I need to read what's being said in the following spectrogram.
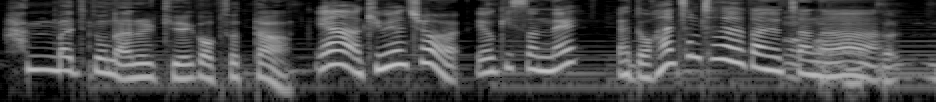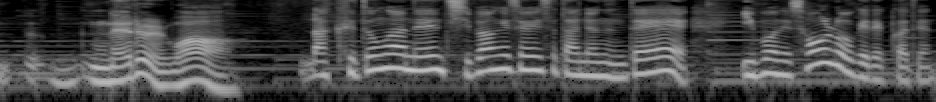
한마디도 나눌 기회가 없었다. 야 김현철 여기 있었네? 야 너 한참 찾아다녔잖아. 어, 어, 어, 내를 와. 나 그동안은 지방에서 회사 다녔는데 이번에 서울로 오게 됐거든.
